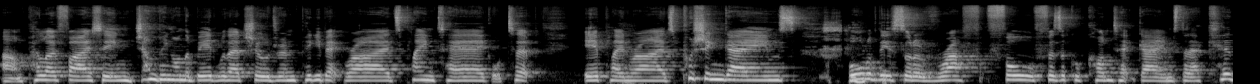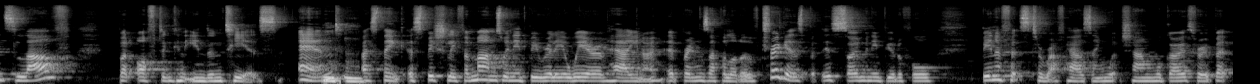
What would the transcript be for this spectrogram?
um, pillow fighting, jumping on the bed with our children, piggyback rides, playing tag or tip, airplane rides, pushing games, all of these sort of rough, full physical contact games that our kids love but often can end in tears. And mm-hmm. I think, especially for mums, we need to be really aware of how, you know, it brings up a lot of triggers, but there's so many beautiful benefits to roughhousing, which um, we'll go through. But,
